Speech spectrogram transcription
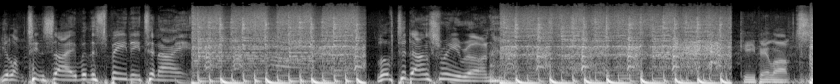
You're locked inside with the Speedy tonight. Love to dance rerun. Keep it locked.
